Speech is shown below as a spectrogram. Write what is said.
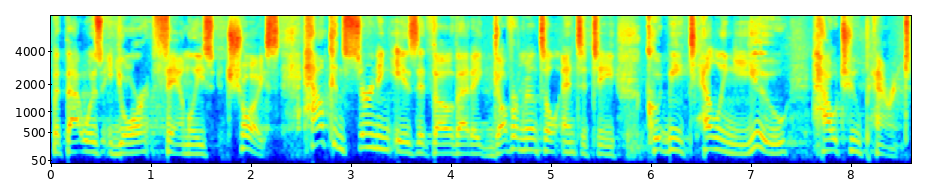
but that was your family's choice. How concerning is it, though, that a governmental entity could be telling you how to parent?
